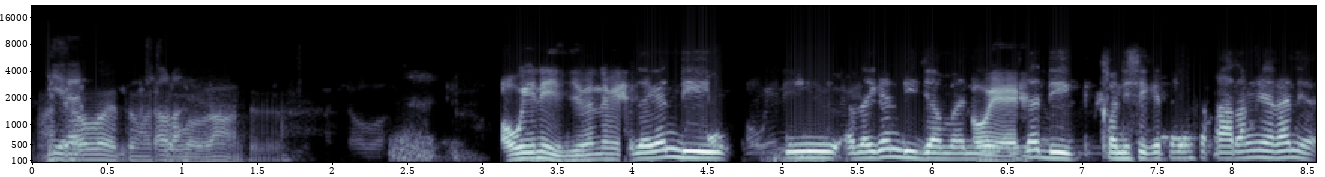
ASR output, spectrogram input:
masya Iya. Allah itu masya Allah banget itu. oh ini gimana nih Ada kan di di ada kan di zaman Oh, iya. kita di kondisi kita yang sekarang ya kan ya.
